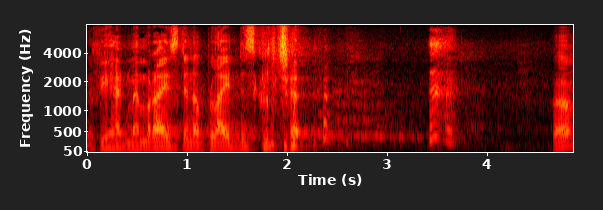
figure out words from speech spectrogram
if we had memorized and applied the scripture. huh?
